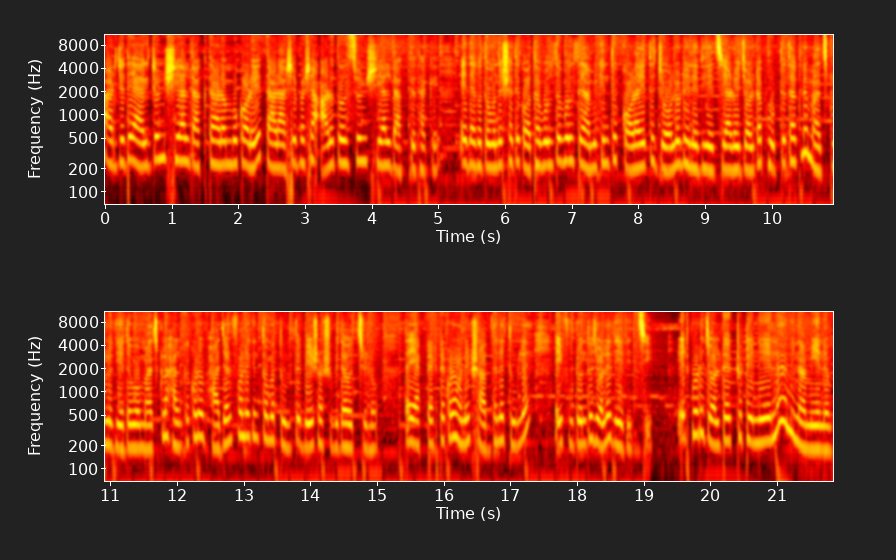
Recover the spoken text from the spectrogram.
আর যদি একজন শিয়াল ডাকতে আরম্ভ করে, তার আশেপাশে আরও দশজন শিয়াল ডাকতে থাকে। এ দেখো, তোমাদের সাথে কথা বলতে বলতে আমি কিন্তু কড়াইতে জলও ঢেলে দিয়েছি, আর ওই জলটা ফুটতে থাকলে মাছগুলো দিয়ে দেবো। মাছগুলো হালকা করে ভাজার ফলে কিন্তু আমার তুলতে বেশ অসুবিধা হচ্ছিল। তাই একটা একটা করে অনেক সাবধানে তুলে এই ফুটন্ত জলে দিয়ে দিচ্ছি। এরপরে জলটা একটু টেনে এলে আমি নামিয়ে নেব।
